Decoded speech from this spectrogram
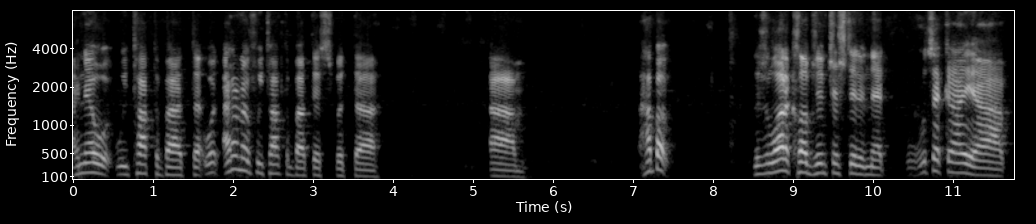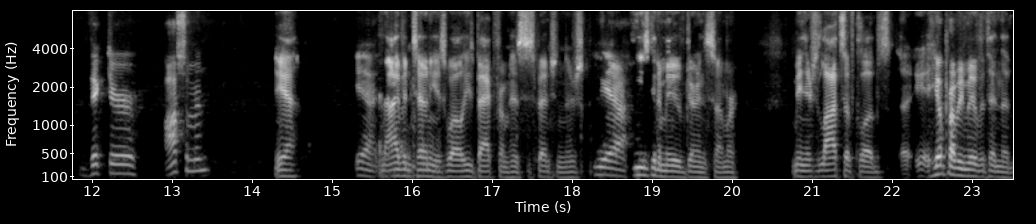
I know we talked about uh, what I don't know if we talked about this, but uh, um, how about there's a lot of clubs interested in that. What's that guy, uh, Victor Osimhen? Yeah, Yeah, and Ivan Toney as well. He's back from his suspension. There's yeah, he's going to move during the summer. I mean, there's lots of clubs. Uh, he'll probably move within the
